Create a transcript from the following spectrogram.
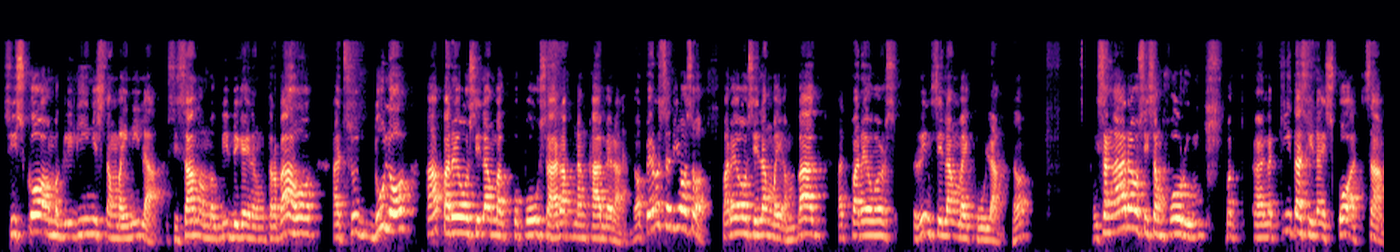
Si Isko ang maglilinis ng Maynila, si Sam ang magbibigay ng trabaho, at sa dulo, ah, pareho silang magpupo sa harap ng camera. No? Pero seryoso, pareho silang may ambag at pareho rin silang may kulang. No? Isang araw sa isang forum, mag, ah, nagkita sina Isko at Sam.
